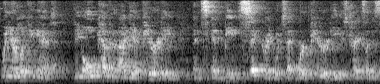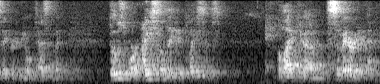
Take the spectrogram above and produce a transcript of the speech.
when you're looking at the old covenant idea of purity and, and being sacred, which that word purity is translated sacred in the Old Testament, those were isolated places, like um, Samaria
